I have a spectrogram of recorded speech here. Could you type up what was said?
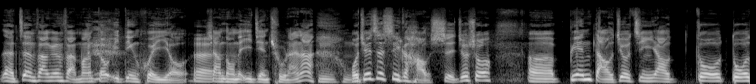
呃正方跟反方都一定会有相同的意见出来。那我觉得这是一个好事，就是说呃编导究竟要多多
